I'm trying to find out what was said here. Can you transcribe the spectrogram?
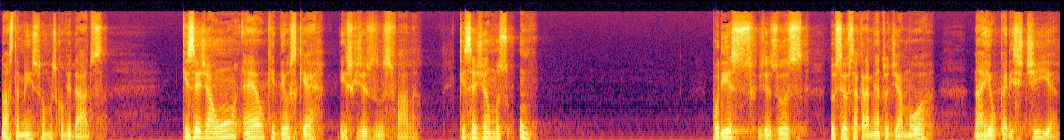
nós também somos convidados. Que seja um é o que Deus quer, isso que Jesus nos fala. Que sejamos um. Por isso, Jesus, no seu sacramento de amor, na Eucaristia,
